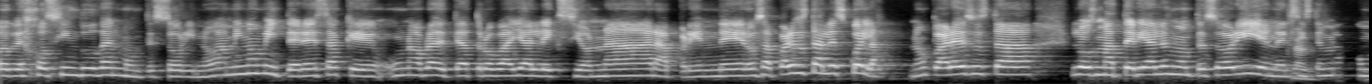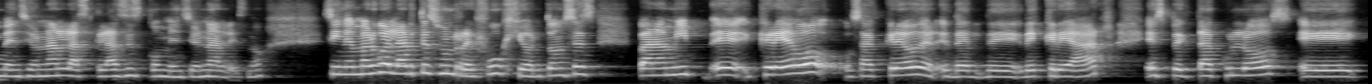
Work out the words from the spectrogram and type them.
lo dejó sin duda en Montessori, ¿no? A mí no me interesa que una obra de teatro vaya a leccionar, a aprender, o sea, para eso está la escuela, ¿no? Para eso están los materiales Montessori y en el sistema convencional las clases convencionales, ¿no? Sin embargo, el arte es un refugio, entonces para mí eh, creo, o sea, creo de, crear espectáculos eh,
